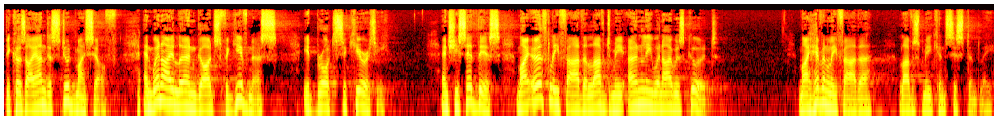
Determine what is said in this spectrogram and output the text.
because I understood myself. And when I learned God's forgiveness, it brought security. And she said this My earthly father loved me only when I was good. My heavenly father loves me consistently.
